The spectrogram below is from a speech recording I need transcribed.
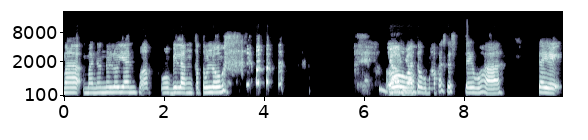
Ma manunuluyan po ako bilang katulong. Oo, gaga. ato kumapas ko sa imo ha. Kay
